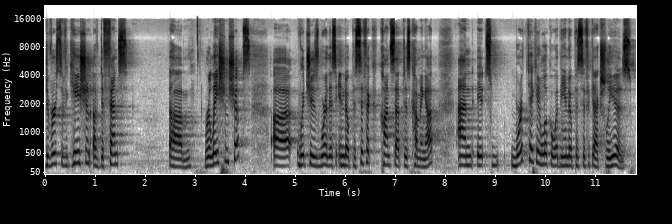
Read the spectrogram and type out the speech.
diversification of defense um, relationships uh, which is where this Indo-Pacific concept is coming up. And it's worth taking a look at what the Indo-Pacific actually is.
